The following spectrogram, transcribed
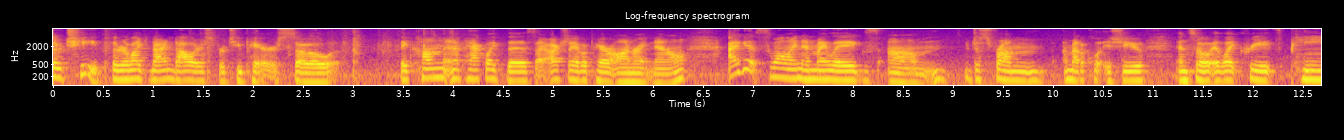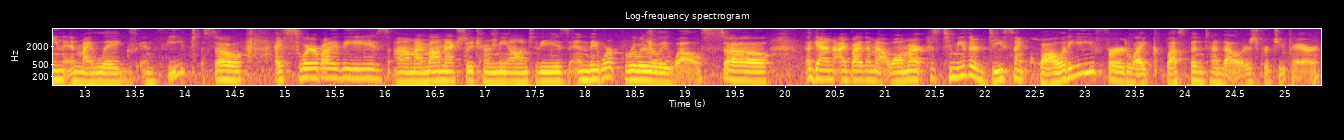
they're cheap. They're like $9 for two pairs. So they come in a pack like this. I actually have a pair on right now. I get swelling in my legs um, just from a medical issue. And so it like creates pain in my legs and feet. So I swear by these. Um, my mom actually turned me on to these and they work really, really well. So again, I buy them at Walmart because to me they're decent quality for like less than $10 for two pair.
